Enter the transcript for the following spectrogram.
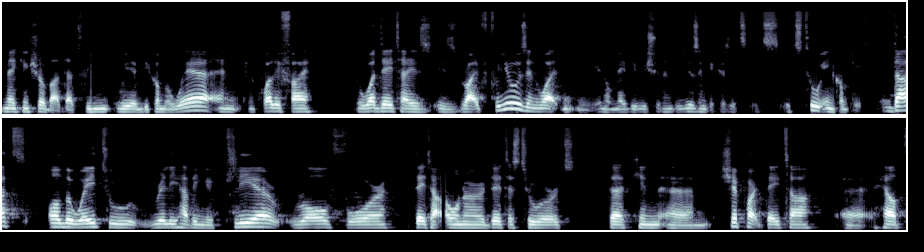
making sure about that we we become aware and, and qualify what data is is right for use and what you know maybe we shouldn't be using because it's it's it's too incomplete that's all the way to really having a clear role for data owner data stewards that can um, shepherd data uh, help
